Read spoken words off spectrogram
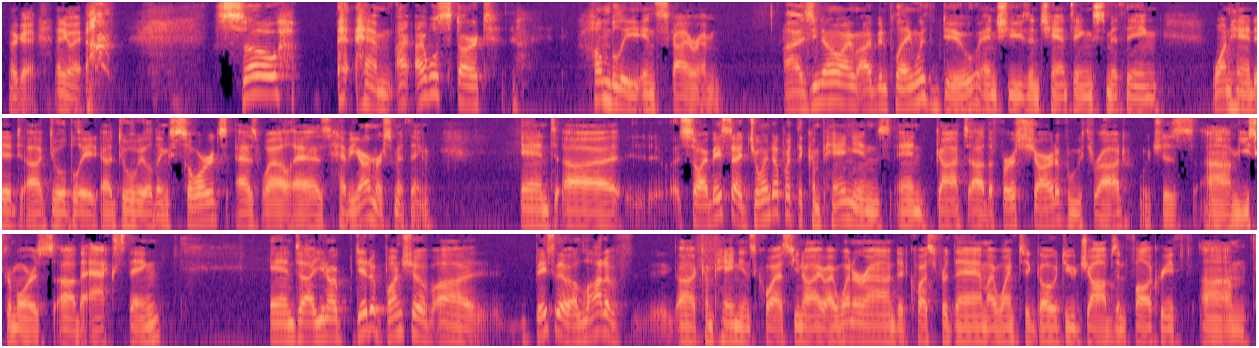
Okay. Anyway, so I, I will start humbly in Skyrim. As you know, I, I've been playing with Dew, and she's enchanting, smithing, one-handed, uh, dual uh, dual wielding swords, as well as heavy armor smithing. And uh, so I basically I joined up with the companions and got uh, the first shard of Wuuthrad, which is um, uh, the axe thing and you know did a bunch of basically a lot of uh, companions quests. You know I, I went around did quests for them. I went to go do jobs in falkreath um,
